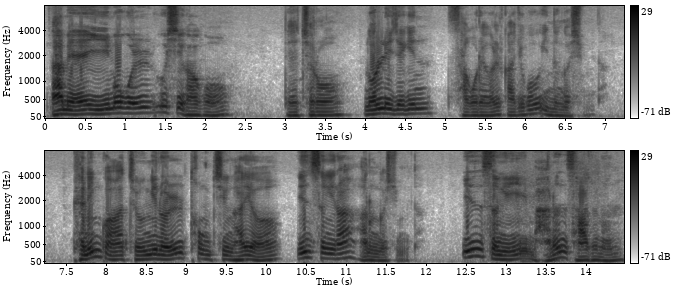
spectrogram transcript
남의 이목을 의식하고 대체로 논리적인 사고력을 가지고 있는 것입니다. 편인과 정인을 통칭하여 인성이라 하는 것입니다. 인성이 많은 사주는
